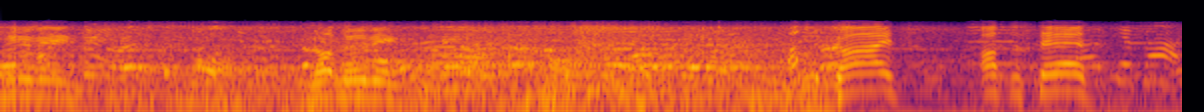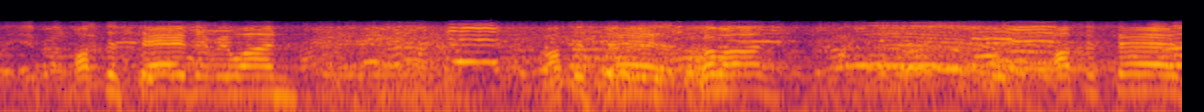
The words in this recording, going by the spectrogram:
moving. Not moving. Guys, off the stairs. Off the stairs, everyone. Off the stairs. Come on. Off the stairs.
